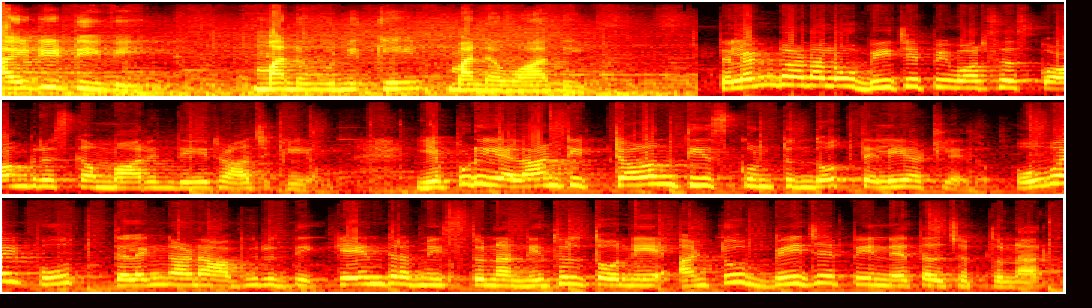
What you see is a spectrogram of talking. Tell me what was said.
IDTV మన ఉనికి మన వాణి. తెలంగాణలో బీజేపీ వర్సెస్ కాంగ్రెస్గా మారింది రాజకీయం. ఎప్పుడు ఎలాంటి టర్న్ తీసుకుంటుందో తెలియట్లేదు. ఓవైపు తెలంగాణ అభివృద్ధి కేంద్రం ఇస్తున్న నిధులతోనే అంటూ బీజేపీ నేతలు చెప్తున్నారు.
